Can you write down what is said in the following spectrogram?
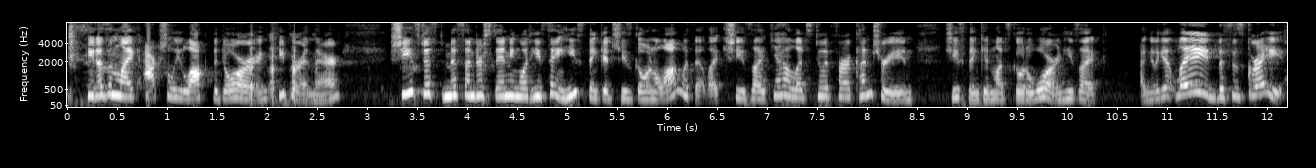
He doesn't like actually lock the door and keep her in there. She's just misunderstanding what he's saying. He's thinking she's going along with it. Like she's like, "Yeah, let's do it for our country," and she's thinking, "Let's go to war." And he's like, "I'm gonna get laid. This is great."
